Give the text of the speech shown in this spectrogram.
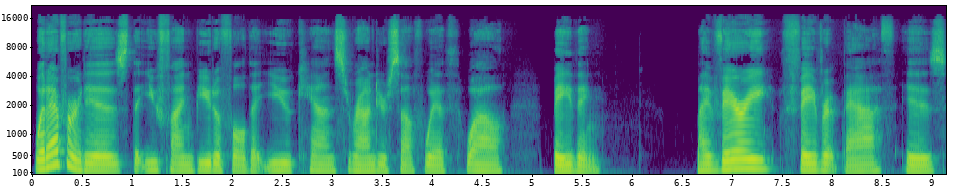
whatever it is that you find beautiful that you can surround yourself with while bathing. My very favorite bath is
